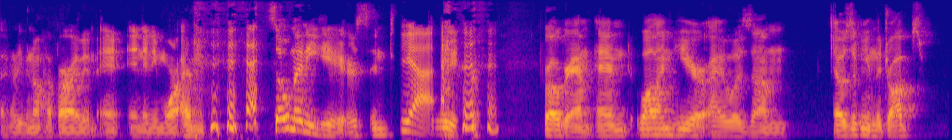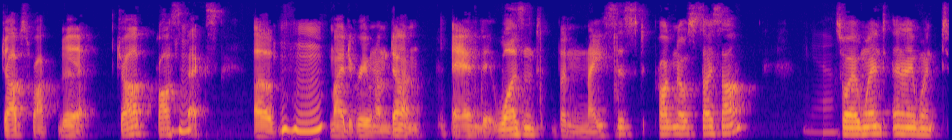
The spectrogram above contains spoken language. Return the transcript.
I don't even know how far I'm in, in anymore. I'm so many years into Yeah. the program, and while I'm here, I was um I was looking in the jobs jobs bleh, job prospects of hmm my degree when I'm done, and it wasn't the nicest prognosis I saw. Yeah. So I went and I went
